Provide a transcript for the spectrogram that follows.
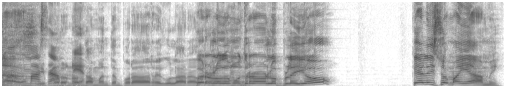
nada. más- Sí, pero no estamos en temporada regular. ahora. Pero lo demostraron en los playoffs. ¿Qué le hizo Miami?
